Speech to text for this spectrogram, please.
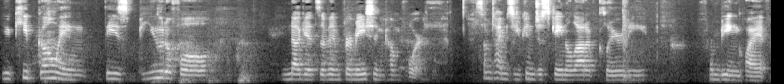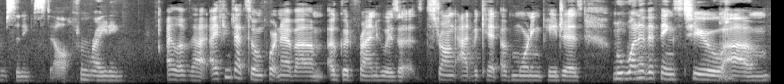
you keep going, these beautiful nuggets of information come forth. Sometimes you can just gain a lot of clarity from being quiet, from sitting still, from writing. I love that. I think that's so important. I have um, a good friend who is a strong advocate of morning pages. But one of the things, too, um,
